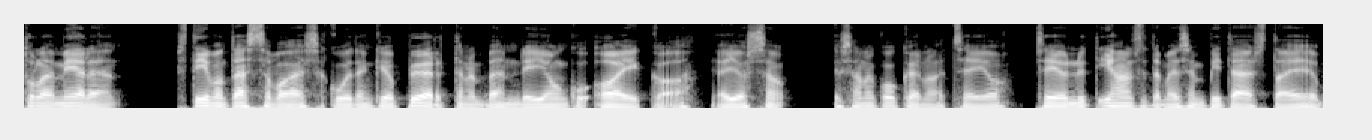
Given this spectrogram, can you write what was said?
tulee mieleen, Steve on tässä vaiheessa kuitenkin jo pyörittänyt bändiä jonkun aikaa, ja jos, hän, jos hän on kokenut, että se ei, ole, se ei ole nyt ihan sitä, mitä sen pitäisi, tai ei ole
